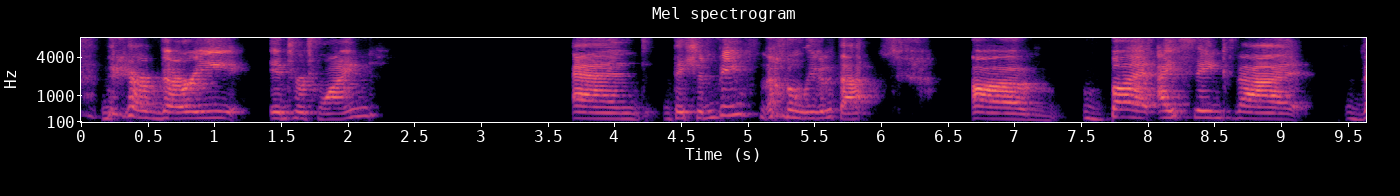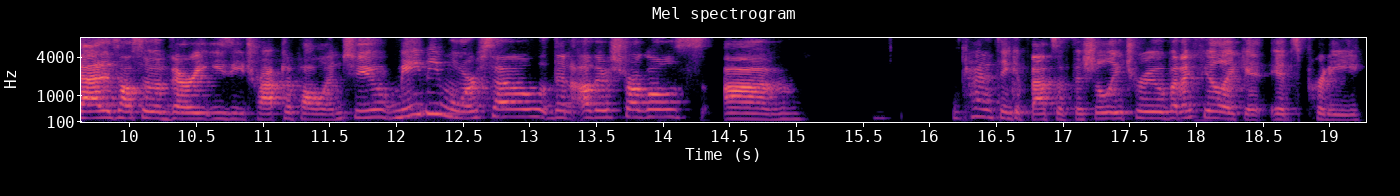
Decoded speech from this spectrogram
They are very intertwined and they shouldn't be. I'm going to leave it at that. Um, but I think that that is also a very easy trap to fall into, maybe more so than other struggles. Um, I'm trying to think if that's officially true, but I feel like it, it's pretty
